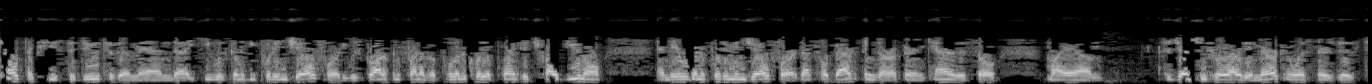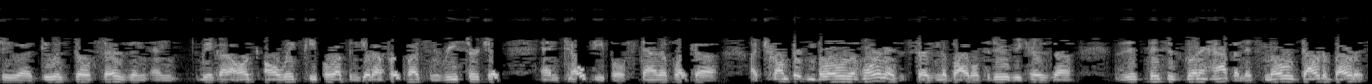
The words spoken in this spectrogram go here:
Celtics used to do to them, and uh, he was going to be put in jail for it. He was brought up in front of a politically appointed tribunal, and they were going to put him in jail for it. That's how bad things are up there in Canada. So my um, suggestion to a lot of the American listeners is to uh, do as Bill says, and, and we got all, all wake people up and get off our butts and research it and tell people, stand up like a, a trumpet and blow the horn, as it says in the Bible to do, because uh, this, this is going to happen. It's no doubt about it.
